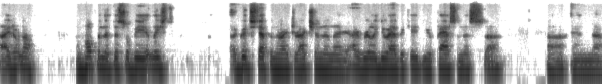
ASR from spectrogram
I don't know. I'm hoping that this will be at least a good step in the right direction, and I, I really do advocate you passing this. Uh, uh, and uh,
